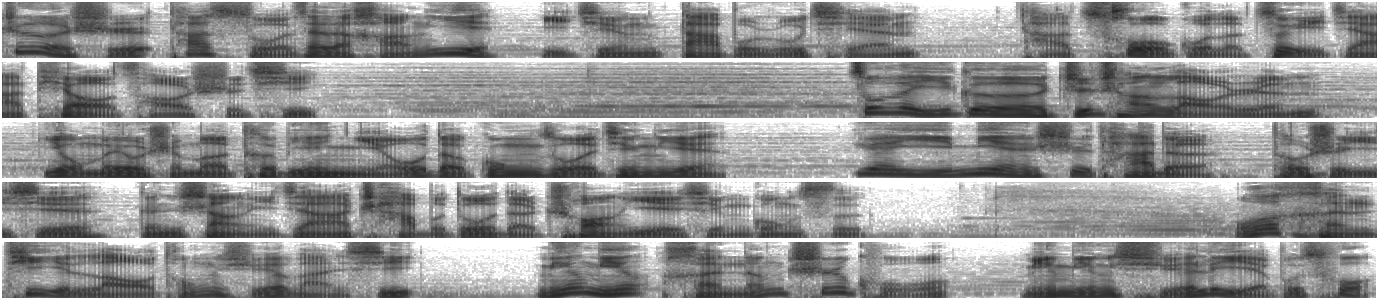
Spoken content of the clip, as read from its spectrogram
这时他所在的行业已经大不如前，他错过了最佳跳槽时期。作为一个职场老人。又没有什么特别牛的工作经验，愿意面试他的都是一些跟上一家差不多的创业型公司。我很替老同学惋惜，明明很能吃苦，明明学历也不错，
